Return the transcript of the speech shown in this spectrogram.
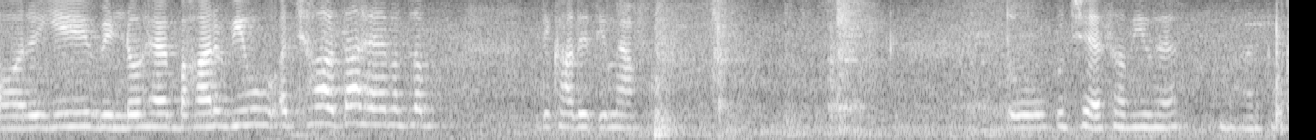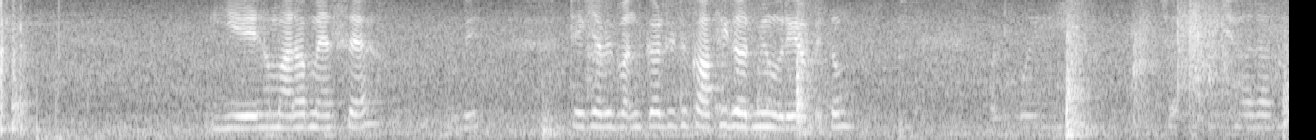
और, ये विंडो है बाहर व्यू अच्छा आता है मतलब दिखा देती हूँ मैं आपको। तो कुछ ऐसा व्यू है बाहर का ये हमारा मेस है अभी। ठीक है अभी बंद करती तो काफ़ी गर्मी हो रही है अभी तो। बट कोई नहीं चलो आ जाता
